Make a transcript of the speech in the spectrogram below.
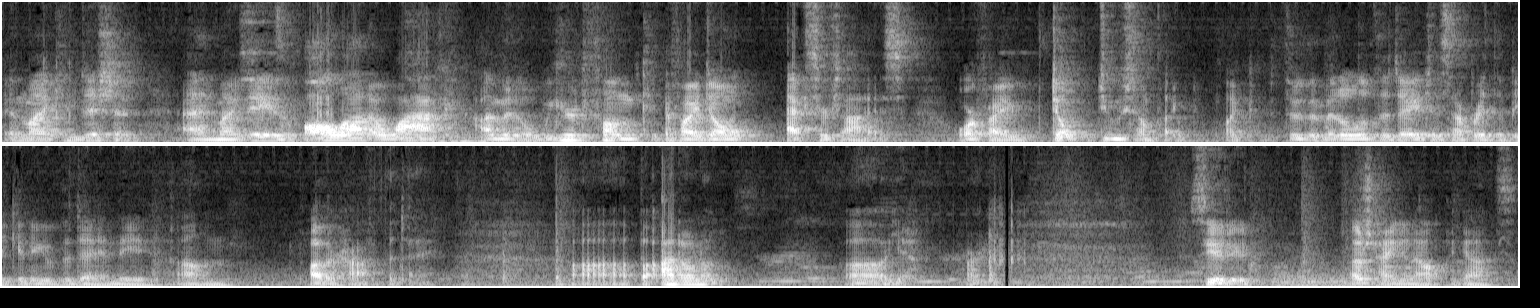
in my condition. And my day is all out of whack. I'm in a weird funk if I don't exercise or if I don't do something, like through the middle of the day to separate the beginning of the day and the um, other half of the day. Uh, but I don't know. Uh, yeah, alright. See you, dude. I was hanging out, I guess.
